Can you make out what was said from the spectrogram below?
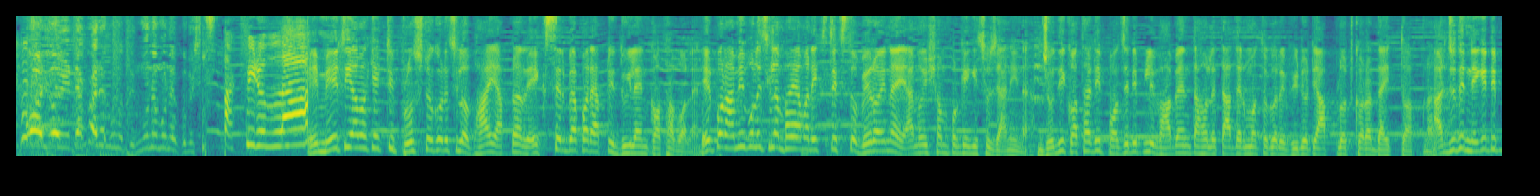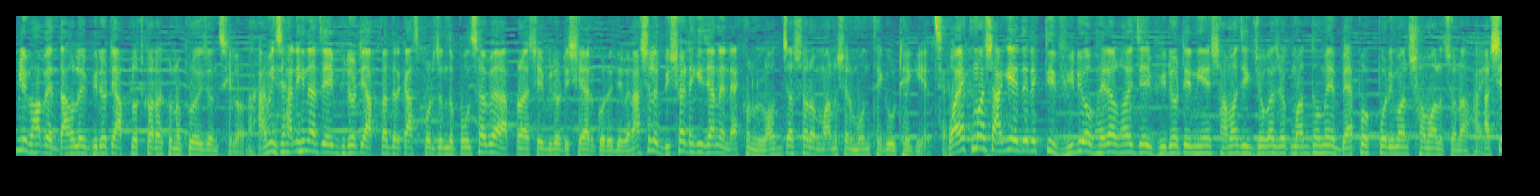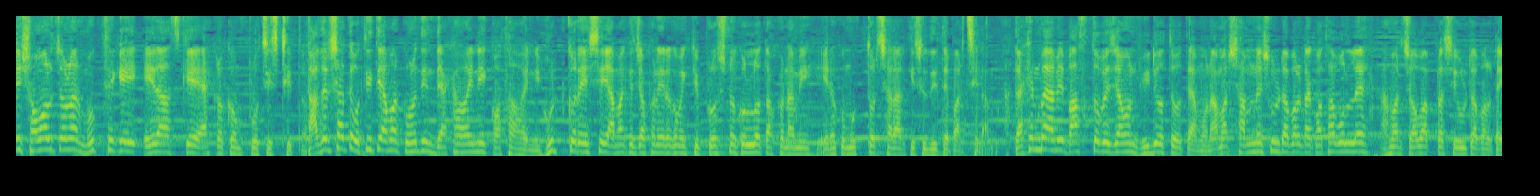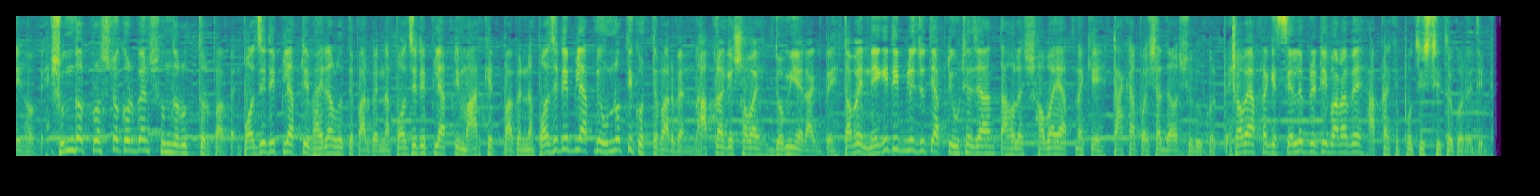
মনে মনে কবি। আস্তাগফিরুল্লাহ। এই মেয়েটি আমাকে একটি প্রশ্ন করেছিল ভাই আপনার এক্সের ব্যাপারে আপনি দুই লাইন কথা বলেন। এরপর আমি বলেছিলাম ভাই আমার এক্স টেক্স তো বেরোয় নাই আমি ওই সম্পর্কে কিছু জানি না। যদি কথাটি পজিটিভলি ভাবেন তাহলে তাদের মতো করে ভিডিওটি আপলোড করার দায়িত্ব আপনার। আর যদি নেগেটিভলি ভাবেন তাহলে ওই ভিডিওটি আপলোড করার কোনো প্রয়োজন ছিল না। আমি জানি না যে এই ভিডিওটি আপনাদের কাছ পর্যন্ত পৌঁছাবে আর আপনারা সেই ভিডিওটি শেয়ার করে দিবেন। আসলে বিষয়টা কি জানেন? এখন লজ্জা সরম মানুষের মন থেকে উঠে গিয়েছে। কয়েক মাস আগে এদের একটি ভিডিও ভাইরাল হয় যে ভিডিওটি নিয়ে সামাজিক যোগাযোগ মাধ্যমে ব্যাপক পরিমাণ সমালোচনা হয়। আর সেই সমালোচনার মুখ থেকে এরা আজকে একরকম প্রতিষ্ঠিত। তাদের সাথে অতীতে আমার কোনোদিন দেখা হয়নি, কথা হয়নি। হুট করে এসে আমাকে যখন এরকম একটি প্রশ্ন করল, তখন আমি এরকম উত্তর ছাড়া আর কিছু দিতে পারছিলাম না। দেখেন ভাই, আমি বাস্তবে যেমন ভিডিওতেও তেমন। আমার সামনে সে উল্টাপাল্টা কথা বললে আমার জবাবটা সেই উল্টাপাল্টাই হবে। সুন্দর প্রশ্ন করবেন, সুন্দর উত্তর পাবেন। পজিটিভলি আপনি ভাইরাল হতে পারবেন না। পজিটিভলি আপনি মার্কেট পাবেন না পজিটিভলি আপনি উন্নতি করতে পারবেন আপনাকে সবাই দমিয়ে রাখবে। তবে নেগেটিভলি যদি আপনি উঠে যান, তাহলে সবাই আপনাকে টাকা পয়সা দেওয়া শুরু করবে। সবাই আপনাকে সেলিব্রিটি বানাবে, আপনাকে প্রতিষ্ঠিত করে দিবে।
